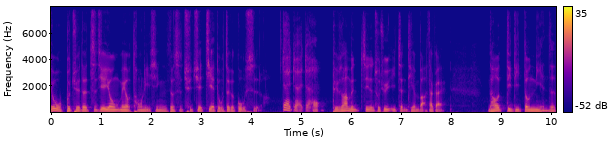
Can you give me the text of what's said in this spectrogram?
就我不觉得直接用没有同理心，就是去解解读这个故事了。对对对。哦，比如说他们今天出去一整天吧，大概，然后弟弟都黏着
